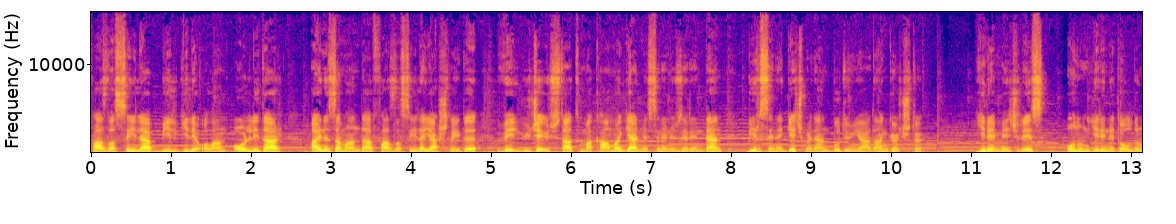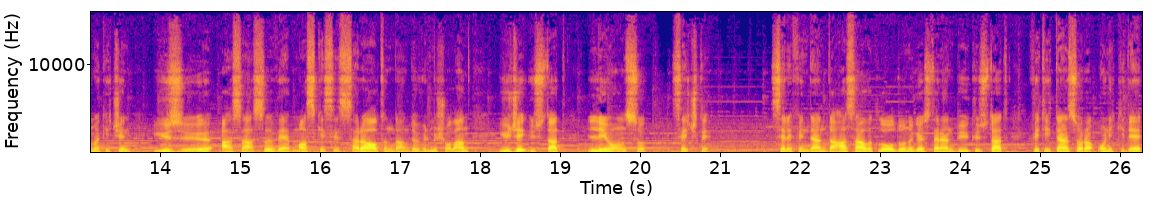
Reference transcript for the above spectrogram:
Fazlasıyla bilgili olan Ollidar, aynı zamanda fazlasıyla yaşlıydı ve Yüce Üstad makama gelmesinin üzerinden bir sene geçmeden bu dünyadan göçtü. Yine meclis, onun yerini doldurmak için yüzüğü, asası ve maskesi sarı altından dövülmüş olan Yüce Üstad Leons'u seçti. Selefinden daha sağlıklı olduğunu gösteren Büyük Üstad, fetihten sonra 12'de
